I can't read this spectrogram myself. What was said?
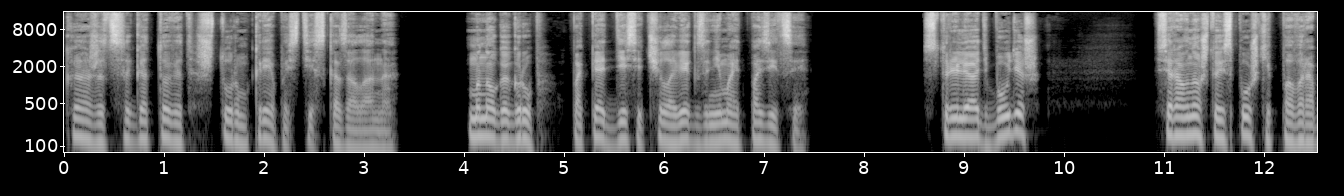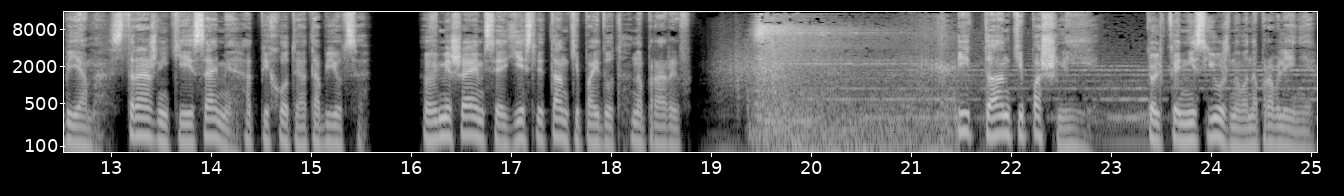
«Кажется, готовят штурм крепости», — сказала она. «Много групп, по пять-десять человек занимает позиции». «Стрелять будешь?» «Все равно, что из пушки по воробьям. Стражники и сами от пехоты отобьются. Вмешаемся, если танки пойдут на прорыв. И танки пошли. Только не с южного направления,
